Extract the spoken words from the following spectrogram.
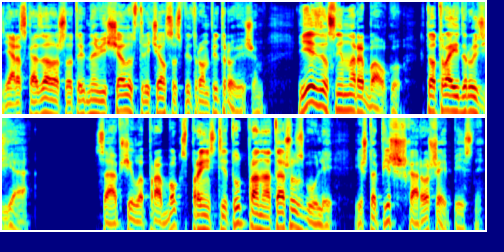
Я рассказала, что ты навещал и встречался с Петром Петровичем. Ездил с ним на рыбалку. Кто твои друзья? Сообщила про бокс, про институт, про Наташу с Гулей, и что пишешь хорошие песни.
